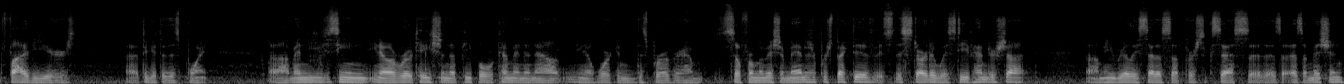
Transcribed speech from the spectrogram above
five years uh, to get to this point. Um, and you've seen, you know, a rotation of people come in and out, you know, working this program. So from a mission manager perspective, it's, this started with Steve Hendershot. Um, he really set us up for success as a, as a mission.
